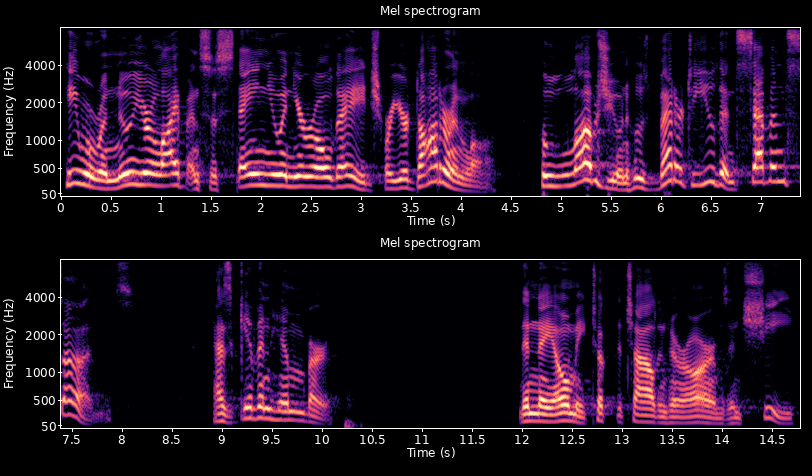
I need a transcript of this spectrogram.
He will renew your life and sustain you in your old age. For your daughter in law, who loves you and who's better to you than seven sons, has given him birth. Then Naomi took the child in her arms, and she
